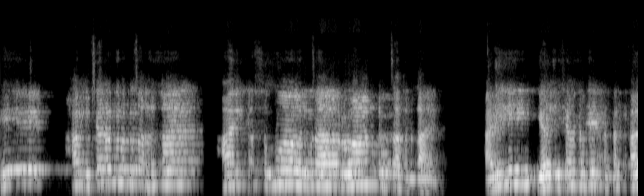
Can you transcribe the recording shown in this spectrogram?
हे हा विचारांवरचा हल्ला आहे. हा एका समूहावरचा प्रवाहावरचा हल्ला आहे. आणि या देशामध्ये आता काळ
